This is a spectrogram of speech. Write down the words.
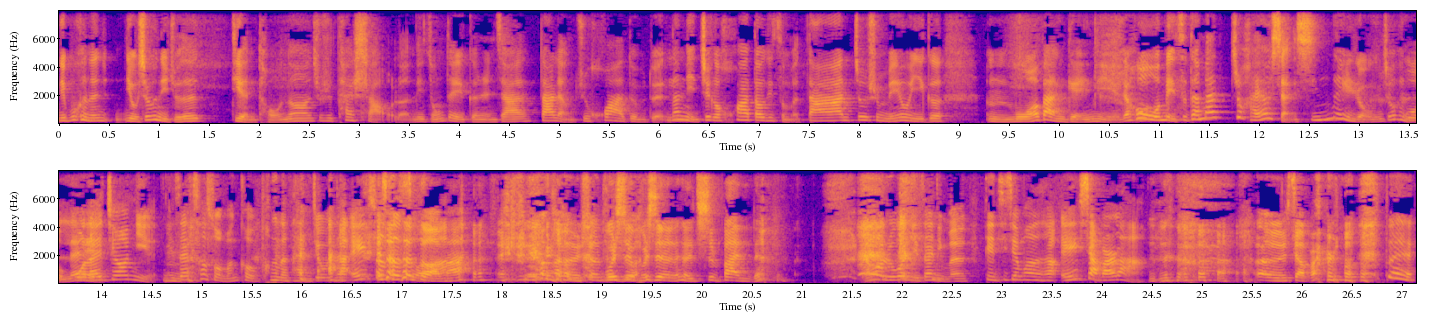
你不可能有时候你觉得点头呢，就是太少了，你总得跟人家搭两句话，对不对？那你这个话到底怎么搭？就是没有一个。嗯，模板给你，然后我每次他妈就还要想新内容，就很累。我我来教你，你在厕所门口碰到他，你就问他，哎，上厕所吗？不是不是吃饭的。然后如果你在你们电梯间碰到他，哎，下班啦？嗯，下班了。对，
